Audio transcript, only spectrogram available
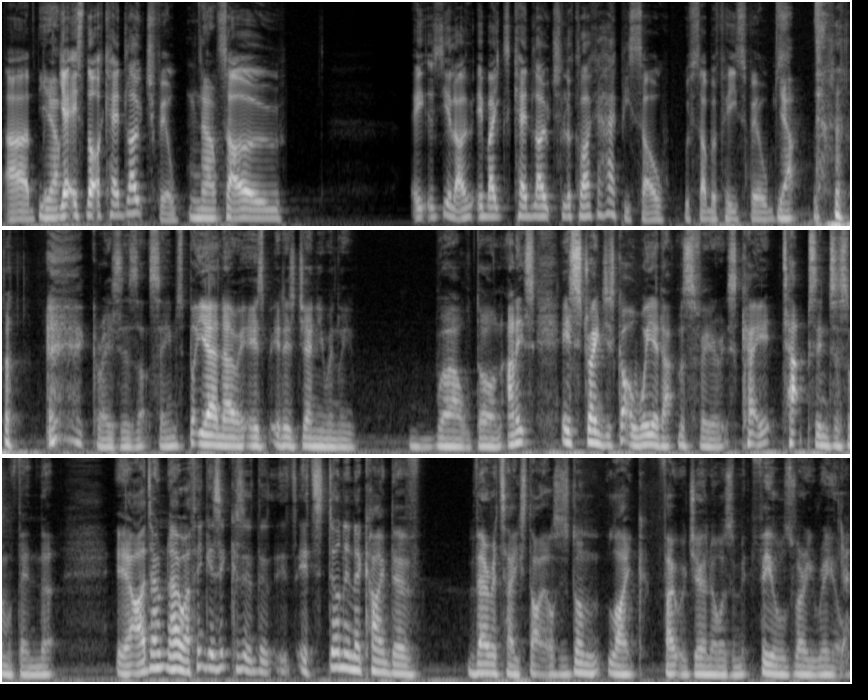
Um, Yeah. Yet it's not a Ken Loach film. No. So, it's, you know, it makes Ken Loach look like a happy soul with some of his films. Yeah. Crazy as that seems. But yeah, no, it is it is genuinely well done. And it's it's strange. It's got a weird atmosphere. It's it taps into something that yeah, I don't know. I think is it because it's it's done in a kind of verite styles. It's done like photojournalism. It feels very real. Yeah.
